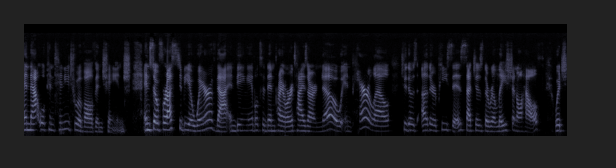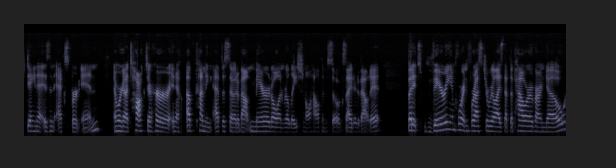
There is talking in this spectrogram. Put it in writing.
and that will continue to evolve and change. And so, for us to be aware of that and being able to then prioritize our no in parallel to those other pieces, such as the relational health, which Dana is an expert in. And we're going to talk to her in an upcoming episode about marital and relational health. I'm so excited about it. But it's very important for us to realize that the power of our no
